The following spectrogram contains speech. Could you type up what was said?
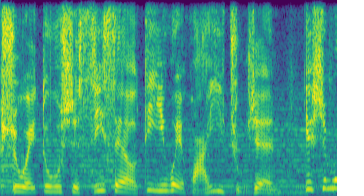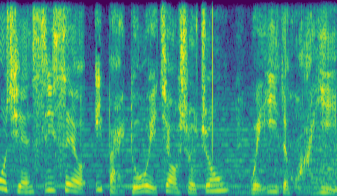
舒维都是 CSL 第一位华裔主任，也是目前 CSL 一百多位教授中唯一的华裔。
